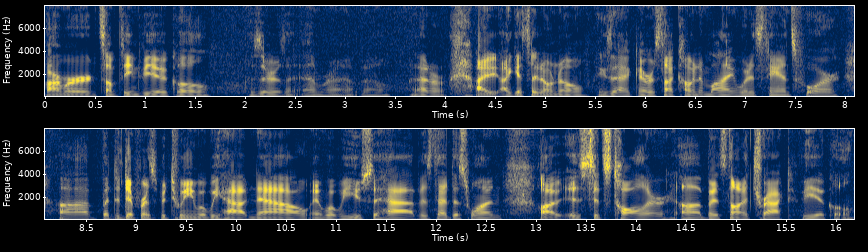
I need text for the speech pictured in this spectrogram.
armored something vehicle. Is there the MRAP? No, I don't. I, I guess I don't know exactly, or it's not coming to mind what it stands for. Uh, but the difference between what we have now and what we used to have is that this one uh, it sits taller, uh, but it's not a tracked vehicle.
